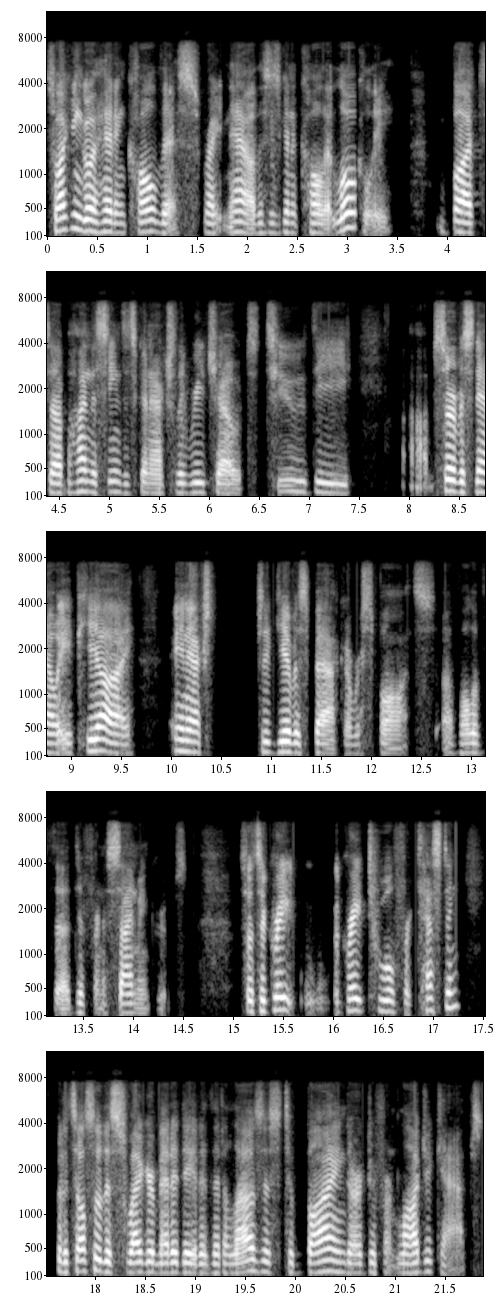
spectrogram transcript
So I can go ahead and call this right now. This is going to call it locally, but uh, behind the scenes, it's going to actually reach out to the um, ServiceNow API and actually give us back a response of all of the different assignment groups. So it's a great, a great tool for testing, but it's also the Swagger metadata that allows us to bind our different logic apps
